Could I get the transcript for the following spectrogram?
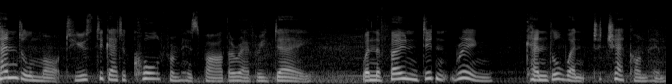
Kendall Mott used to get a call from his father every day. When the phone didn't ring, Kendall went to check on him.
